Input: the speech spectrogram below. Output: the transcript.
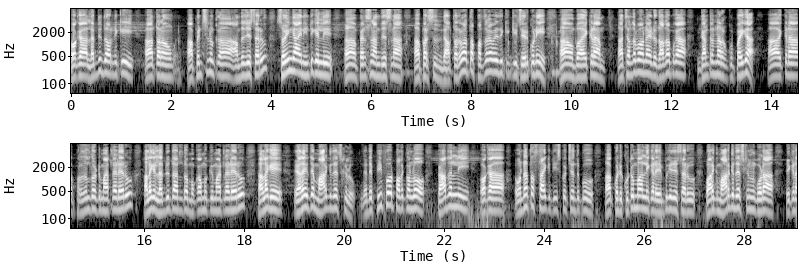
ఒక లబ్ధిదారునికి తను ఆ పెన్షన్ అందజేశారు. స్వయంగా ఆయన ఇంటికి వెళ్ళి ఆ, పెన్షన్ అందజేసిన పరిస్థితి ఉంది. ఆ తర్వాత పత్రవేదికకి చేరుకొని ఇక్కడ చంద్రబాబు నాయుడు దాదాపుగా గంటన్నరకు పైగా ఇక్కడ ప్రజలతోటి మాట్లాడారు అలాగే లబ్ధిదారులతో ముఖాముఖి మాట్లాడారు అలాగే ఎలాగైతే మార్గదర్శకులు అంటే పీ ఫోర్ పథకంలో పేదల్ని ఒక ఉన్నత స్థాయికి తీసుకొచ్చేందుకు కొన్ని కుటుంబాలను ఇక్కడ ఎంపిక చేశారు వారికి మార్గదర్శకులను కూడా ఇక్కడ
